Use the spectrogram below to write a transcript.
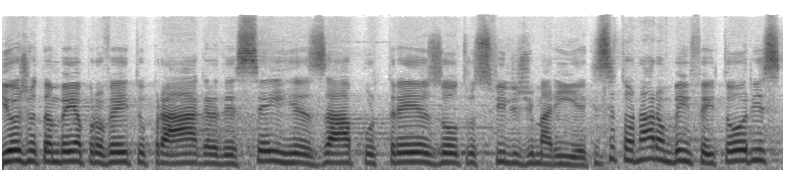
E hoje eu também aproveito para agradecer e rezar por três outros filhos de Maria que se tornaram benfeitores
